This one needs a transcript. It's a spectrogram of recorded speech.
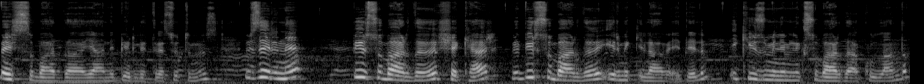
5 su bardağı yani 1 litre sütümüz. Üzerine 1 su bardağı şeker ve 1 su bardağı irmik ilave edelim. 200 milimlik su bardağı kullandım.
